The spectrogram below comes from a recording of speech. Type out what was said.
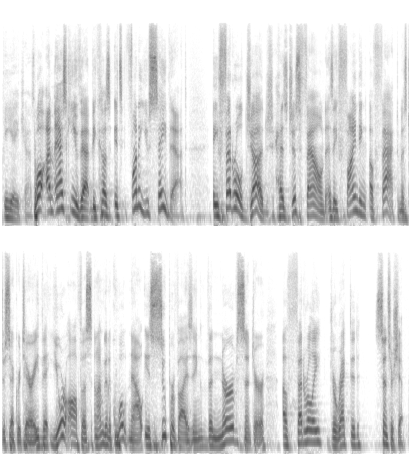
DHS. Well, I'm asking you that because it's funny you say that a federal judge has just found, as a finding of fact, Mr. Secretary, that your office, and I'm going to quote now, is supervising the nerve center of federally directed censorship.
